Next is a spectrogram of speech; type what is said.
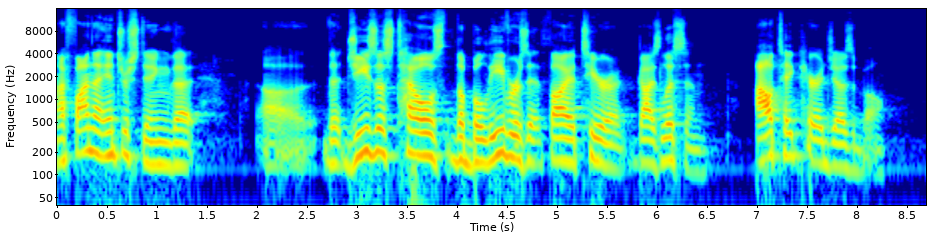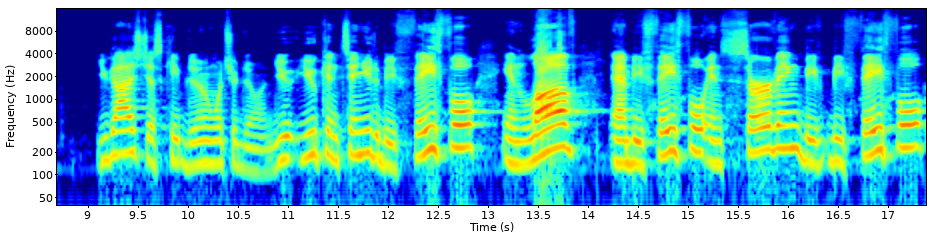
And I find that interesting that, uh, that Jesus tells the believers at Thyatira, guys, listen, I'll take care of Jezebel. You guys just keep doing what you're doing. You, you continue to be faithful in love and be faithful in serving, be, be faithful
